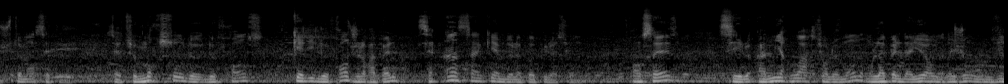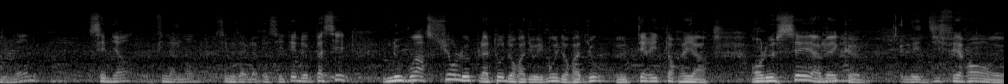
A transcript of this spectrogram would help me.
justement ce morceau de, France. Quelle île de France, je le rappelle, c'est un cinquième de la population française. C'est un miroir sur le monde. On l'appelle d'ailleurs une région ou une ville-monde c'est bien finalement, si vous avez la possibilité, de passer nous voir sur le plateau de Radio Imo et de Radio euh, Territoria. On le sait avec euh, les différents euh,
